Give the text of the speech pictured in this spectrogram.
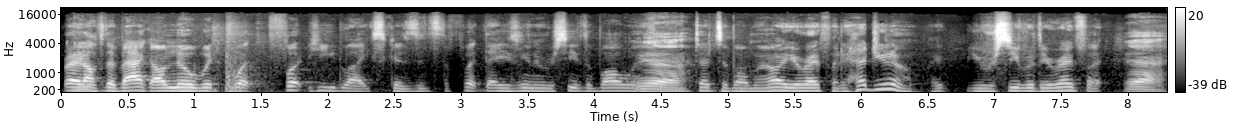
right You- off the back, I'll know what, what foot he likes because it's the foot that he's going to receive the ball with. Yeah. Touch the ball. Like, oh, you're right footed. How'd you know? Like, you receive with your right foot. Yeah.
